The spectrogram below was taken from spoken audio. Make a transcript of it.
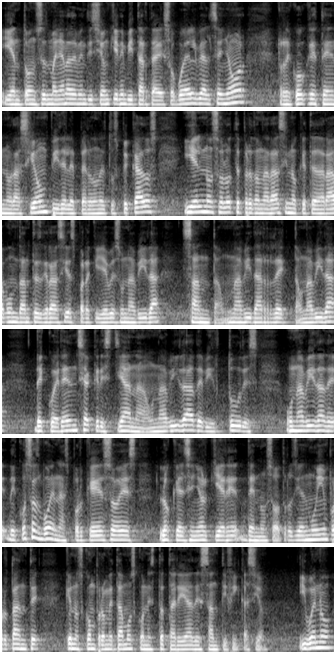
Y entonces mañana de bendición quiere invitarte a eso. Vuelve al Señor, recógete en oración, pídele perdón de tus pecados y Él no solo te perdonará, sino que te dará abundantes gracias para que lleves una vida santa, una vida recta, una vida de coherencia cristiana, una vida de virtudes, una vida de, de cosas buenas, porque eso es lo que el Señor quiere de nosotros. Y es muy importante que nos comprometamos con esta tarea de santificación. Y bueno,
